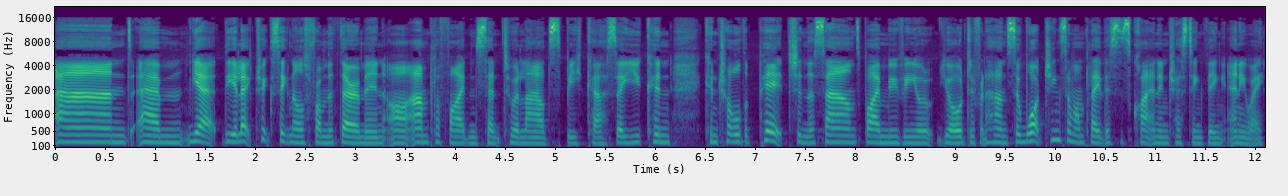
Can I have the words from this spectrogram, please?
And um, yeah, the electric signals from the theremin are amplified and sent to a loudspeaker. So you can control the pitch and the sounds by moving your, your different hands. So watching someone play this is quite an interesting thing anyway.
